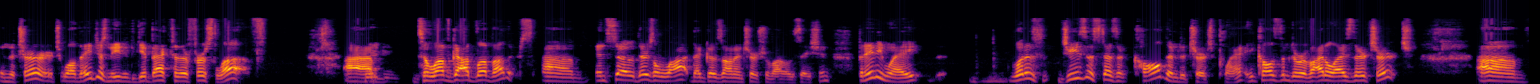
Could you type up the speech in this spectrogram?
in the church. Well, they just needed to get back to their first love um, mm-hmm. to love God, love others. Um, and so there's a lot that goes on in church revitalization. But anyway, what is Jesus doesn't call them to church plant; he calls them to revitalize their church. Um,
